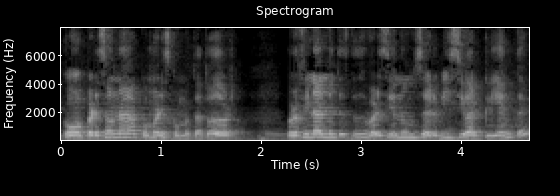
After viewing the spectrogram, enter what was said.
como persona o cómo eres como tatuador. Pero finalmente estás ofreciendo un servicio al cliente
